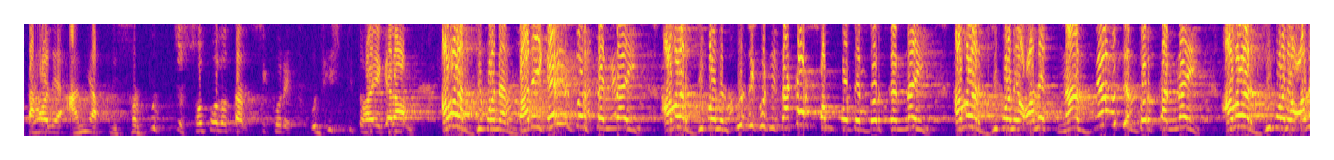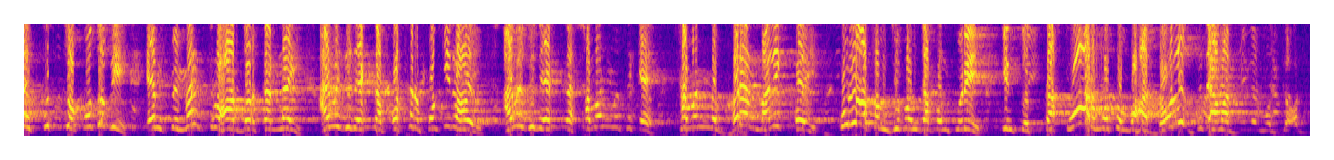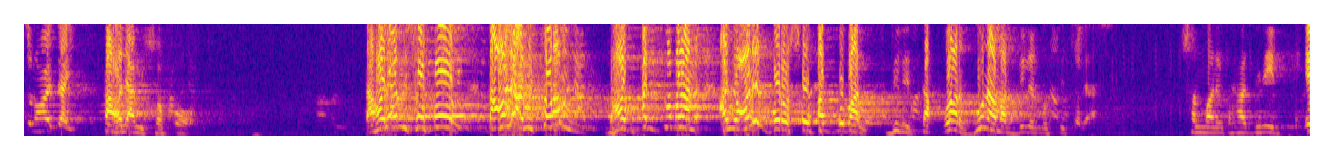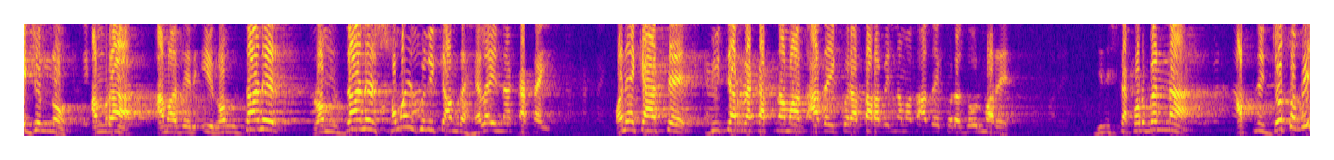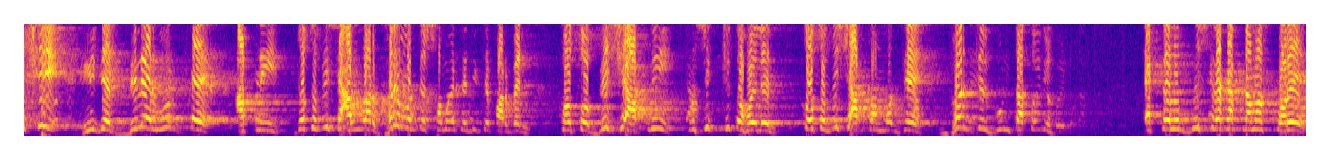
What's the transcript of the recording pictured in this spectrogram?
তাহলে আমি আপনি সর্বোচ্চ সফলতার শিখরে অধিষ্ঠিত হয়ে গেলাম। আমার জীবনের বাড়ি গাড়ির দরকার নাই, আমার জীবনের কোটি কোটি টাকার সম্পদের দরকার নাই, আমার জীবনে অনেক নাচ নিয়ামতের দরকার নাই, আমার জীবনে অনেক উচ্চ পদবী, এমপি মন্ত্রী হওয়ার দরকার নাই। আমি যদি একটা পথের ফকির হই, আমি যদি একটা সামান্য থেকে সামান্য ঘরের মালিক হই কোন রকম জীবন যাপন করি, কিন্তু তাকওয়ার মতো মহা দৌলত যদি আমার দিনের মধ্যে অর্জন হয়ে যায়, তাহলে আমি সফল। তাহলে আমি সফল, তাহলে আমি চরম ভাগ্যবান, আমি অনেক বড় সৌভাগ্যবান। যদি তাকওয়ার গুণ আমার দিলের মধ্যে চলে আসে। সম্মানিত হাজিরিন, এজন্য আমরা আমাদের এই রমজানের রমজানের সময়গুলিকে আমরা হেলাই না কাটাই। অনেকে আছে দুই চার রাকাত নামাজ আদায় করা, তারাবির নামাজ আদায় করা, দৌড় মারে। জিনিসটা করবেন না। আপনি যত বেশি নিজের দিলের মধ্যে আপনি যত বেশি আল্লাহর ঘরের মধ্যে সময়টা দিতে পারবেন, তত বেশি আপনি প্রশিক্ষিত হইলেন, তত বেশি আপনার মধ্যে ধৈর্যের গুণটা তৈরি হইল। একটা লোক বিশ রাকাত নামাজ পড়ে,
